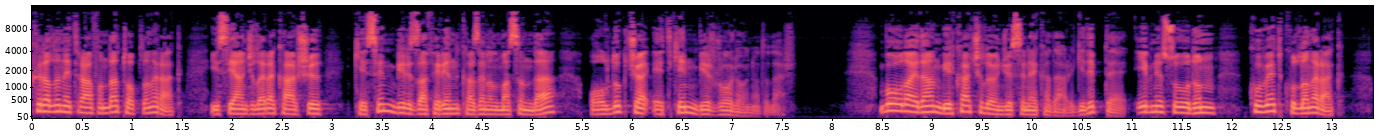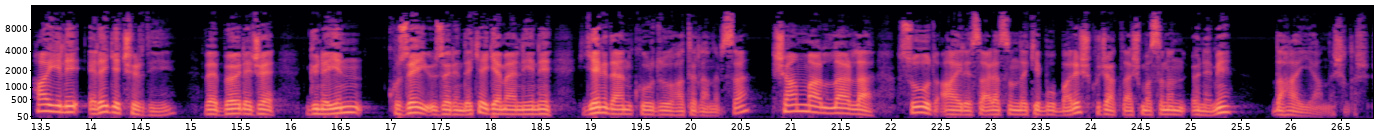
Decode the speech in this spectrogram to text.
kralın etrafında toplanarak isyancılara karşı kesin bir zaferin kazanılmasında oldukça etkin bir rol oynadılar. Bu olaydan birkaç yıl öncesine kadar gidip de İbn Suud'un kuvvet kullanarak Hayil'i ele geçirdiği ve böylece güneyin kuzey üzerindeki egemenliğini yeniden kurduğu hatırlanırsa, Şammarlılarla Suud ailesi arasındaki bu barış kucaklaşmasının önemi daha iyi anlaşılır.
